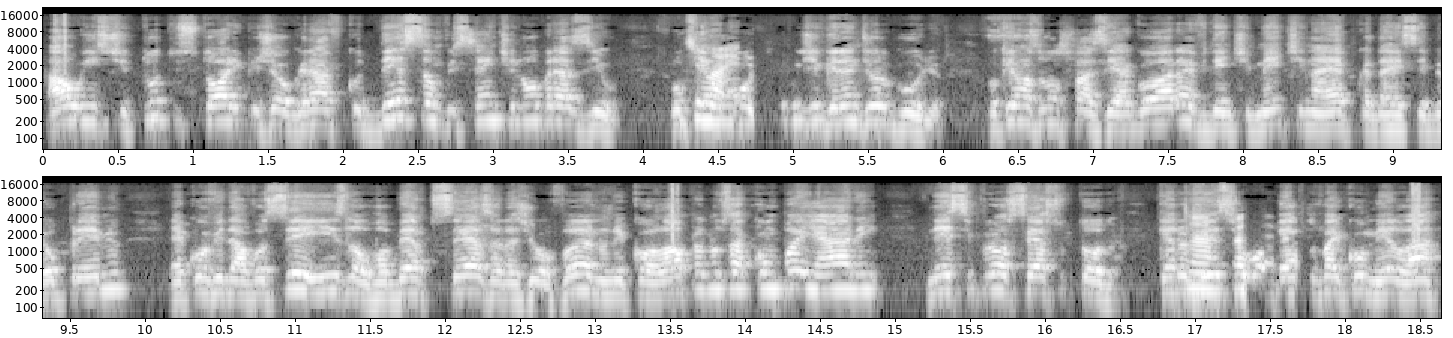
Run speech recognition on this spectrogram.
ao Instituto Histórico e Geográfico de São Vicente no Brasil, o que Demais. é um motivo de grande orgulho. O que nós vamos fazer agora, evidentemente, na época da receber o prêmio, é convidar você, Isla, o Roberto César, a Giovano, o Nicolau, para nos acompanharem nesse processo todo. Quero ver se o Roberto vai comer lá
